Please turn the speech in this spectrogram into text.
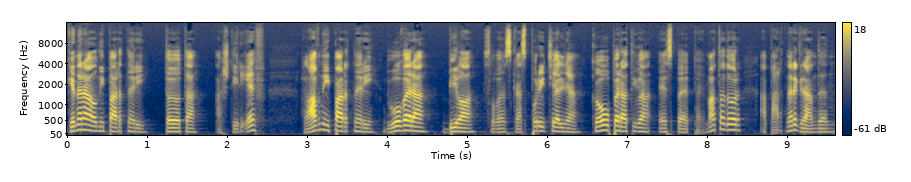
generálni partneri Toyota a 4F, Hlavní partneri Dôvera, Bila, Slovenská sporiteľňa, Kooperativa SPP Matador a partner Granden.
